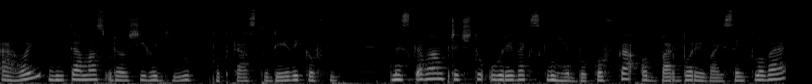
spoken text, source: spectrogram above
Ahoj, vítám vás u dalšího dílu podcastu Daily Coffee. Dneska vám přečtu úryvek z knihy Bokovka od Barbory Weisseitlové,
